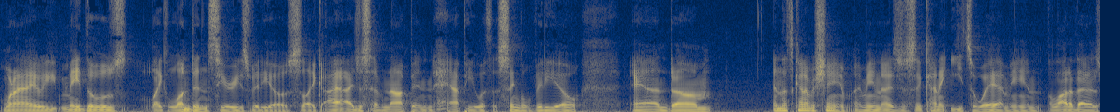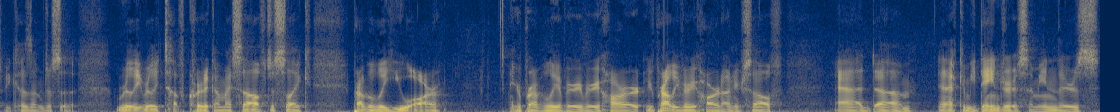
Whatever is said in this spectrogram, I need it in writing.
when I made those like London series videos, like I, I just have not been happy with a single video, and um, and that's kind of a shame. I mean, I just it kind of eats away at me, and a lot of that is because I'm just a really really tough critic on myself, just like probably you are. You're probably a very very hard. You're probably very hard on yourself, and um, and that can be dangerous. I mean, there's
